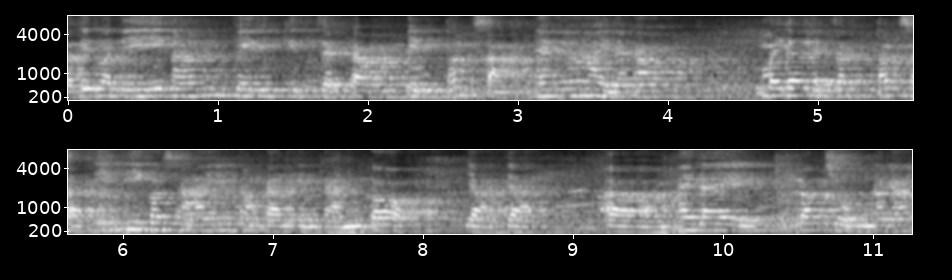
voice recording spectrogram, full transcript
าธิตวันนี้นั้นเป็นกิจกรรมเป็นทักษะง่ายๆนะคะไม่ได้เป็นทักษะที่พี่เขาใช้ทำการแข่งขันก็อยากจะให้ได้รับชมนะคะ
